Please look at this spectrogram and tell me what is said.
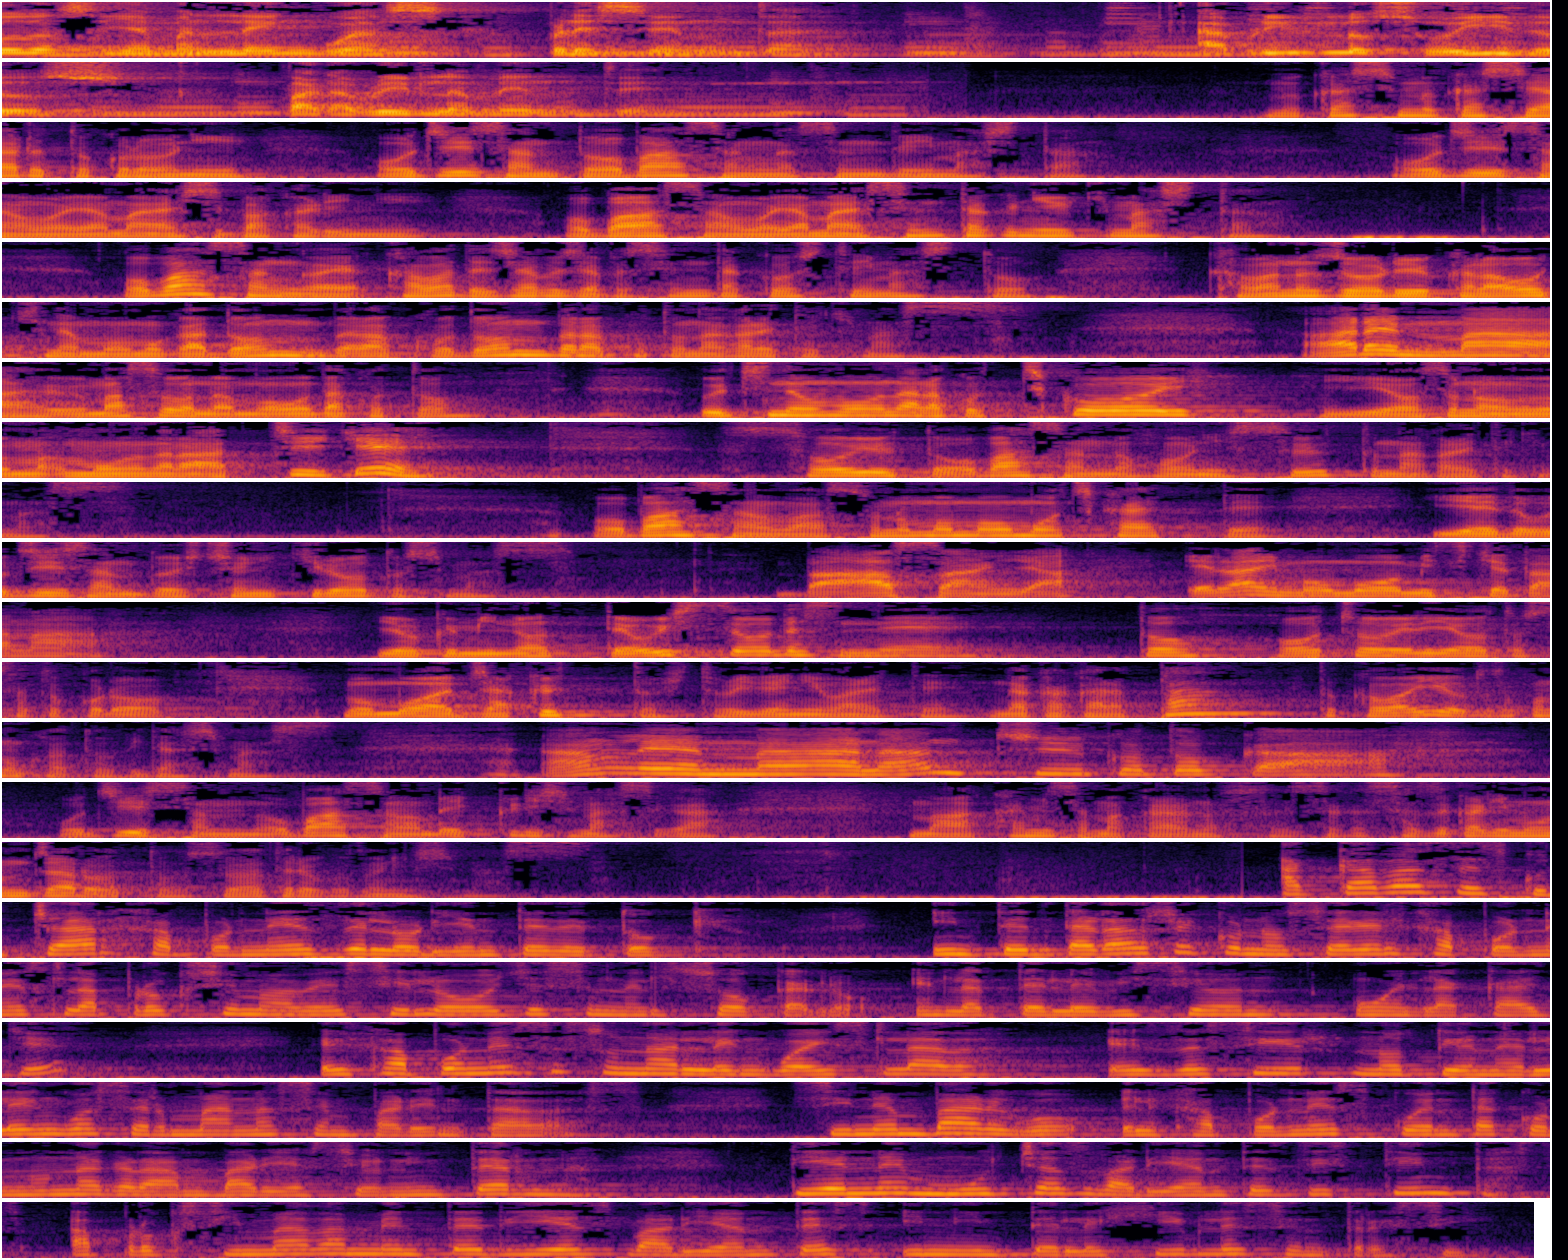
Todas se llaman lenguas presenta. Abrir los oídos para abrir la mente. 昔々あるところにおじいさんとおばあさんが住んでいました。おじいさんは山へ芝刈りに、おばあさんは山へ洗濯に行きました。おばあさんが川でジャブジャブ洗濯をしていますと、川の上流から大きな桃がどんぶらこどんぶらこと流れてきます。あれまあ、うまそうな桃だこと。うちの桃ならこっち来い。よその桃ならあっち行け。そう言うとおばあさんの方にスーッと流れてきます。おばあさんはその桃を持ち帰って、家でおじいさんと一緒に切ろうとします。ばあさんや、えらい桃を見つけたな。よく実って美味しそうですね。と包丁を入れようとしたところ、桃はジャクッと一人でに割れて、中からパンと可愛い男の子が飛び出します。あんれまあ、なんちゅうことか。おじいさんのおばあさんはびっくりしますが、まあ神様からの授かりもんじゃろうと育てることにします。Acabas de escuchar japonés del oriente de Tokio. ¿Intentarás reconocer el japonés la próxima vez si lo oyes en el zócalo, en la televisión o en la calle? El japonés es una lengua aislada, es decir, no tiene lenguas hermanas emparentadas. Sin embargo, el japonés cuenta con una gran variación interna. Tiene muchas variantes distintas, aproximadamente 10 variantes ininteligibles entre sí.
